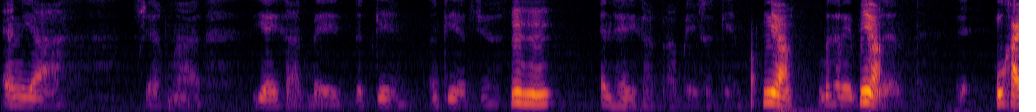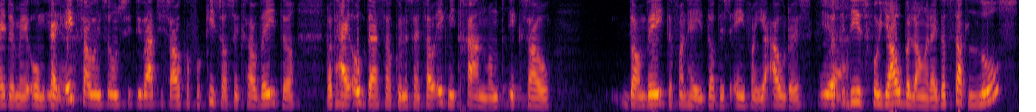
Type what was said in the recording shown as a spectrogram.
En ja, zeg maar, jij gaat bij het kind een keertje Mhm. en hij gaat daar bij zijn kind. Ja. Begrijp je? Ja. Hoe ga je ermee om? Kijk, Ja. ik zou in zo'n situatie zou ik ervoor kiezen. Als ik zou weten dat hij ook daar zou kunnen zijn, zou ik niet gaan. Want ik zou dan weten van, hé, hey, dat is een van je ouders. Dat, die is voor jou belangrijk. Dat staat los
